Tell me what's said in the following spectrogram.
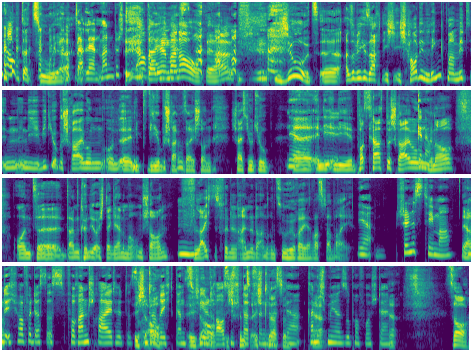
dann auch dazu, ja. Da lernt man bestimmt auch Da lernt man einiges. auch, ja. Gut, äh, also wie gesagt, ich, ich hau den Link mal mit in, in die Videobeschreibung und äh, in die Videobeschreibung sage ich schon, scheiß YouTube, Ja, äh, in, in die, in die Podcast-Beschreibung, genau. Genau. Und äh, dann könnt ihr euch da gerne mal umschauen. Mhm. Vielleicht ist für den einen oder anderen Zuhörer ja was dabei. Ja, schönes Thema. Ja. Und ich hoffe, dass das voranschreitet, dass Ich auch. Unterricht ganz Ich viel auch. draußen Ich find's echt stattfindet. klasse. Ja, kann Ja. ich mir super vorstellen. So,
